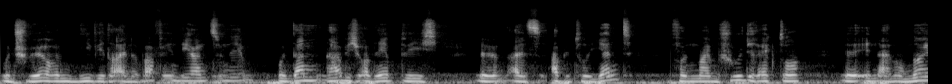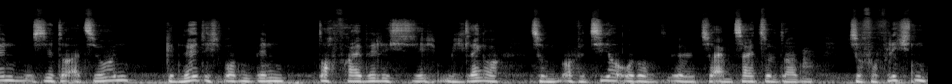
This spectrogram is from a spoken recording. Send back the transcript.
und schwören, nie wieder eine Waffe in die Hand zu nehmen. Und dann habe ich erlebt, wie ich äh, als Abiturient von meinem Schuldirektor äh, in einer neuen Situation genötigt worden bin, doch freiwillig mich länger zum Offizier oder äh, zu einem Zeitsoldaten zu verpflichten,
